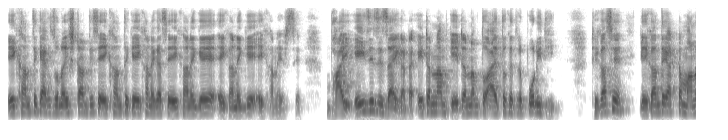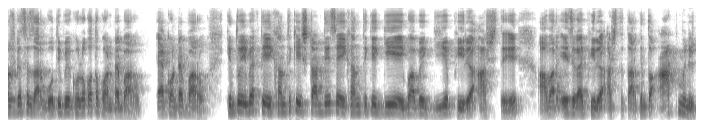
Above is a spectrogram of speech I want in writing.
এইখান থেকে একজন স্টার্ট দিছে, এইখান থেকে এইখানে গেছে, এইখানে গিয়ে এইখানে গিয়ে, এইখানে এসছে। ভাই, এই যে যে জায়গাটা, এটার নাম কি? এটার নাম তো আয়তক্ষেত্রের পরিধি। ঠিক আছে? এখান থেকে একটা মানুষ গেছে যার গতিবেগ হলো কত? ঘন্টায় বারো। এক ঘন্টায় বারো। কিন্তু এই ব্যক্তি এইখান থেকে স্টার্ট দিয়েছে এইখান থেকে গিয়ে এইভাবে গিয়ে ফিরে আসতে, আবার এই জায়গায় ফিরে আসতে তার কিন্তু আট মিনিট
